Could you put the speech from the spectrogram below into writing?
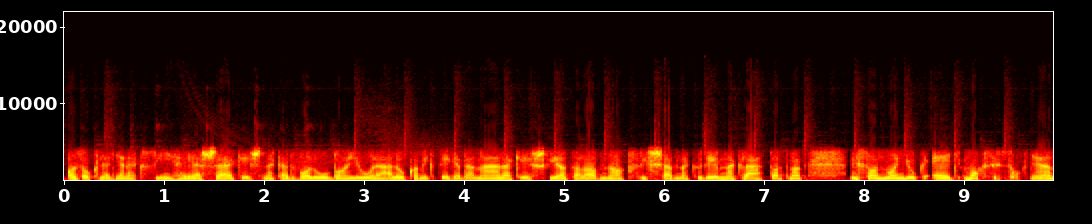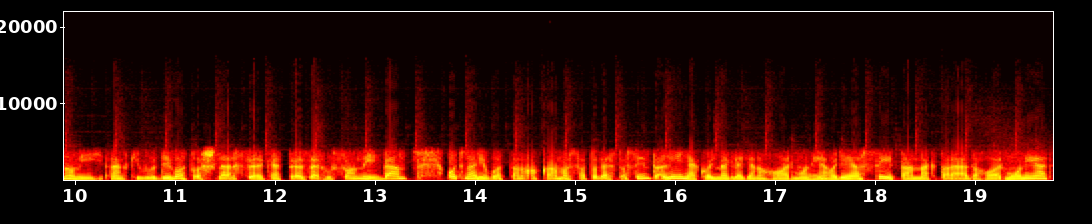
azok legyenek színhelyesek, és neked valóban jól állók, amik téged emelnek, és fiatalabbnak, frissebbnek, üdébbnek láttatnak. Viszont mondjuk egy maxi szoknyán, ami rendkívül divatos lesz 2024-ben, ott már nyugodtan alkalmazhatod ezt a szint. A lényeg, hogy meglegyen a harmónia, hogy olyan szépen megtaláld a harmóniát,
